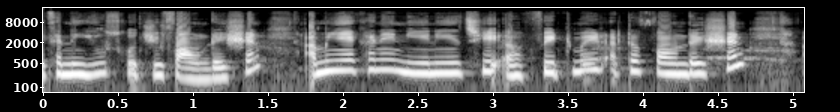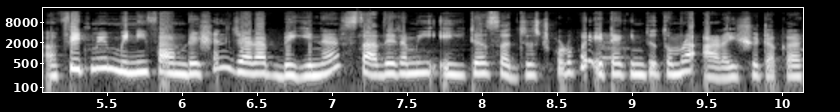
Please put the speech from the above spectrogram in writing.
এখানে ইউজ করছি ফাউন্ডেশন আমি এখানে নিয়ে নিয়েছি ফিটমির একটা foundation Fit Me mini foundation যারা বিগিনার্স তাদের আমি এইটা সাজেস্ট করব। এটা কিন্তু তোমরা আড়াইশো টাকার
